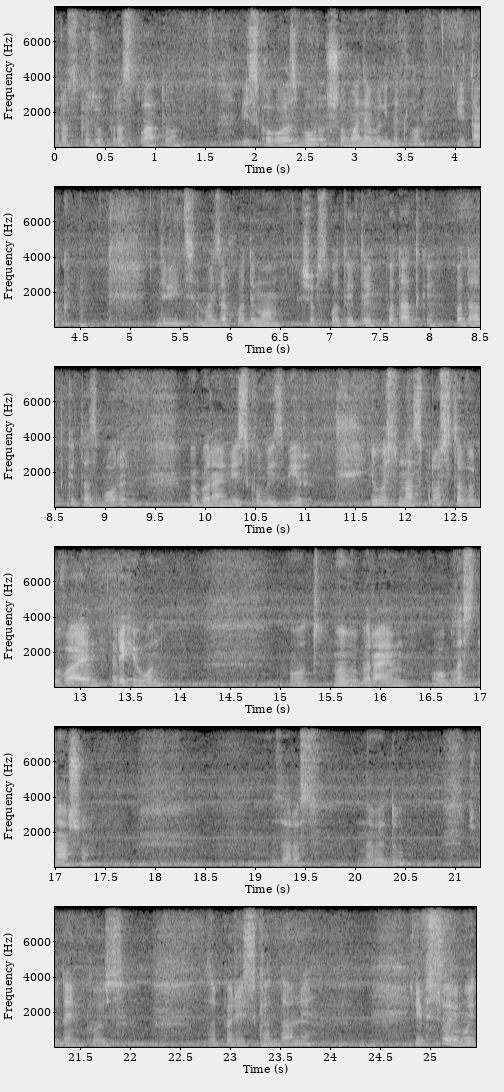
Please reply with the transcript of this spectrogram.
розкажу про сплату військового збору, що в мене виникло. І так, дивіться, ми заходимо, щоб сплатити податки, податки та збори. Вибираємо військовий збір. І ось у нас просто вибиває регіон. От, ми вибираємо область нашу. Зараз наведу швиденько ось Запорізька далі. І все, і ми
